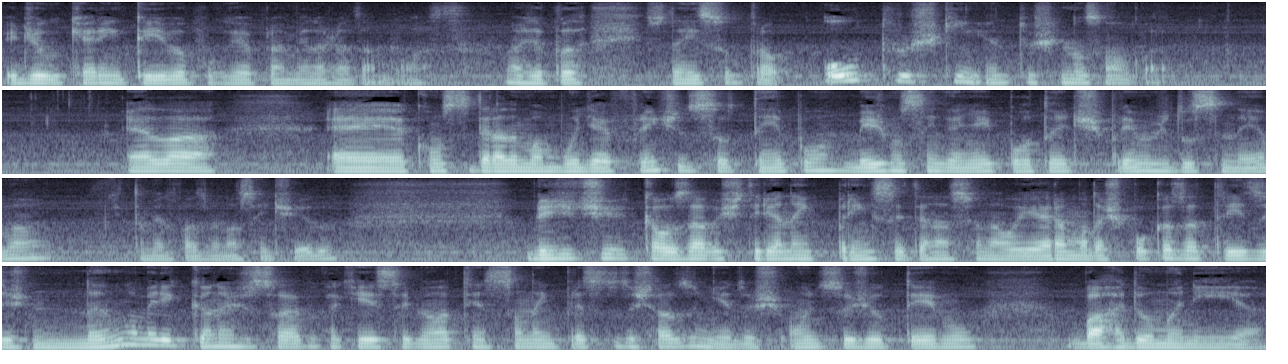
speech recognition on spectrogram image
eu digo que era incrível porque pra mim ela já tá morta. Mas depois, isso daí são para outros 500 que não são agora. Ela é considerada uma mulher à frente do seu tempo, mesmo sem ganhar importantes prêmios do cinema, que também não faz o menor sentido. Bridget causava histeria na imprensa internacional e era uma das poucas atrizes não americanas de sua época que recebiam atenção na imprensa dos Estados Unidos, onde surgiu o termo bardomania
